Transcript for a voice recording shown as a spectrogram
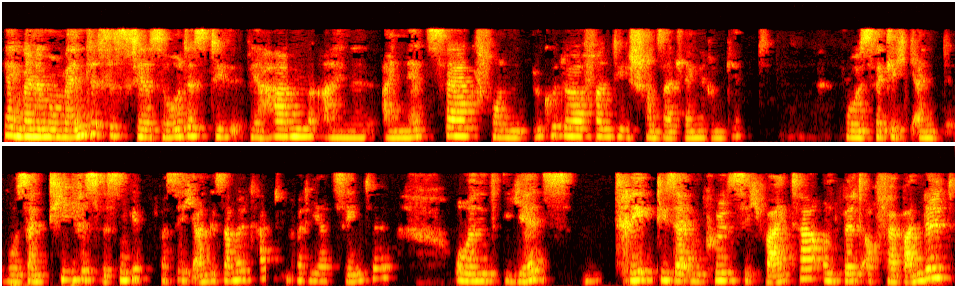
Ja, in meinem Moment ist es ja so, dass die, wir haben eine, ein Netzwerk von Ökodörfern, die es schon seit längerem gibt wo es wirklich ein, wo es ein tiefes Wissen gibt, was sich angesammelt hat über die Jahrzehnte. Und jetzt trägt dieser Impuls sich weiter und wird auch verwandelt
